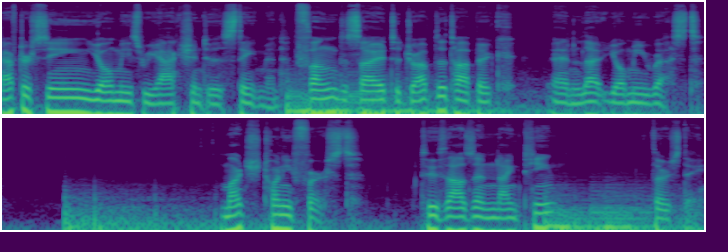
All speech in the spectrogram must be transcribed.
After seeing Yomi's reaction to his statement, Feng decided to drop the topic and let Yomi rest. March 21st, 2019, Thursday.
